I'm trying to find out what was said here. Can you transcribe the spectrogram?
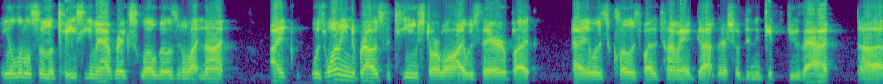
you know, little some of KC Mavericks logos and whatnot. I was wanting to browse the team store while I was there, but uh, it was closed by the time I had gotten there, so didn't get to do that. Uh,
